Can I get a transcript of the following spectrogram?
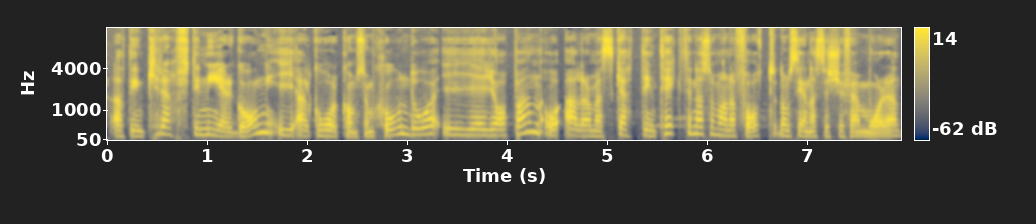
att det är en kraftig nedgång i alkoholkonsumtion då i eh, Japan och alla de här skatteintäkterna som man har fått de senaste 25 åren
